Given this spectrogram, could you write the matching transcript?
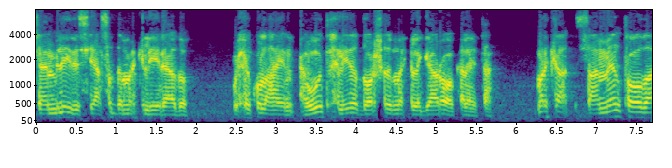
saamileyda siyaasadda marka la yidhaahdo waxay ku lahayn awood xiliyada doorashada marka la gaaro oo kaleeta marka saameyntooda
